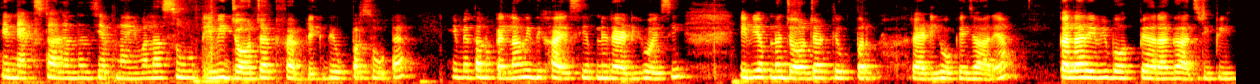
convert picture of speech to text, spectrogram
ਤੇ ਨੈਕਸਟ ਆ ਜਾਂਦਾ ਜੀ ਆਪਣਾ ਇਹ ਵਾਲਾ ਸੂਟ, ਇਹ ਵੀ ਜਾਰਜਟ ਫੈਬਰਿਕ ਦੇ ਉੱਪਰ ਸੂਟ ਹੈ। ਇਹ ਮੈਂ ਤੁਹਾਨੂੰ ਪਹਿਲਾਂ ਵੀ ਦਿਖਾਏ ਸੀ, ਆਪਣੇ ਰੈਡੀ ਹੋਏ ਸੀ। ਇਹ ਵੀ ਆਪਣਾ ਜਾਰਜਟ ਦੇ ਉੱਪਰ ਰੈਡੀ ਹੋ ਕੇ ਜਾ ਰਿਹਾ। ਕਲਰ ਇਹ ਵੀ ਬਹੁਤ ਪਿਆਰਾ ਗਾਜਰੀ ਪੀ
